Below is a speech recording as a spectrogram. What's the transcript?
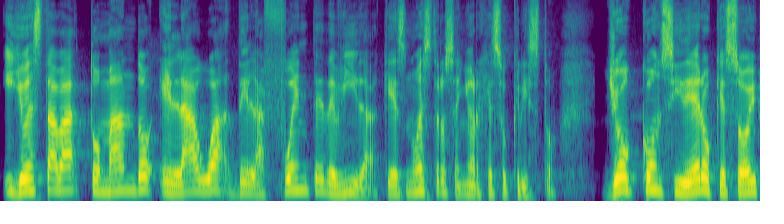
y yo estaba tomando el agua de la fuente de vida, que es nuestro Señor Jesucristo. Yo considero que soy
